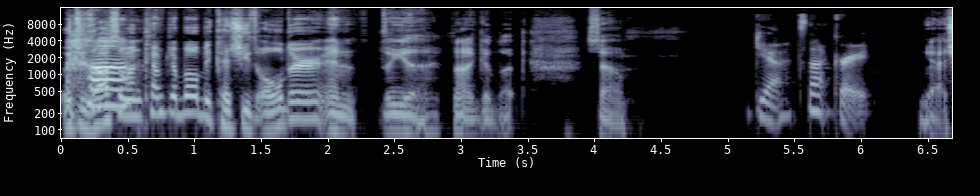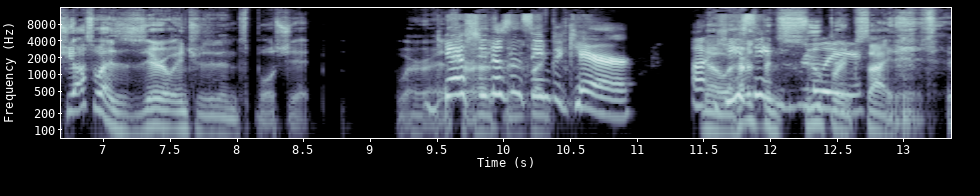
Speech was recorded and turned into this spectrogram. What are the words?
which is uh-huh. also uncomfortable because she's older and the, uh, it's not a good look. So, yeah, it's not great. Yeah, she also has zero interest in this bullshit. Where, yeah, she doesn't seem like, to care. Uh, no, he seems super really- excited.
